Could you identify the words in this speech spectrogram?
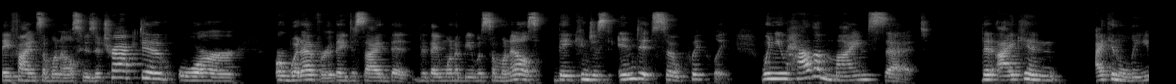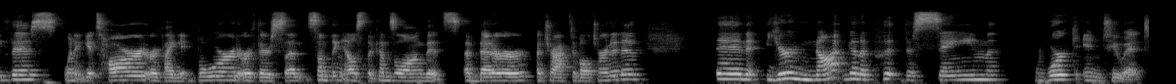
they find someone else who's attractive or or whatever they decide that, that they want to be with someone else they can just end it so quickly. When you have a mindset that i can i can leave this when it gets hard or if i get bored or if there's some, something else that comes along that's a better attractive alternative then you're not going to put the same work into it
